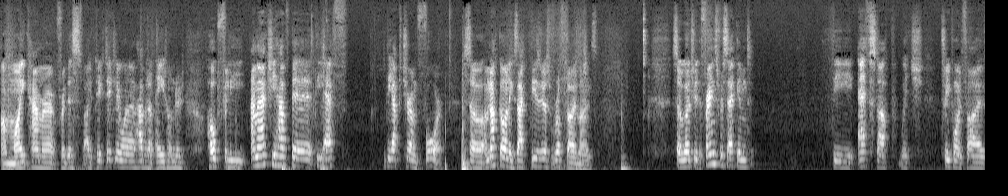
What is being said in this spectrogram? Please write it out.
on my camera for this I particularly want to have it on 800 hopefully and I actually have the the f the aperture on 4 so I'm not going exact, these are just rough guidelines. So going through the frames per second, the f-stop, which 3.5,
